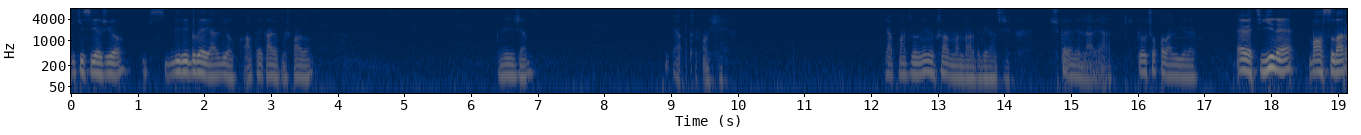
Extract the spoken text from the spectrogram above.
İkisi yaşıyor. İkisi, biri buraya geldi yok. AFK yokmuş pardon. Vereceğim. Yaptım. Okey. Yapmak zorundayım yoksa anlarlardı birazcık. Şüphelenirler yani. Çünkü o çok kolay bir görev. Evet yine bastılar.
